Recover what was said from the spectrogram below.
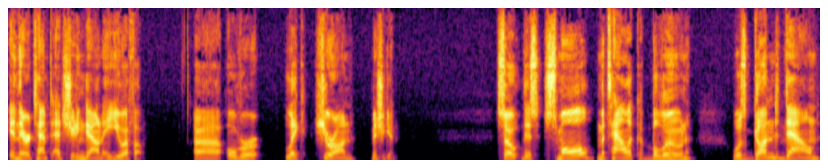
in their attempt at shooting down a UFO uh, over Lake Huron, Michigan. So this small metallic balloon was gunned down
